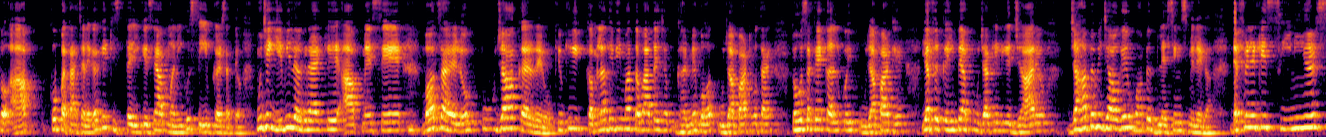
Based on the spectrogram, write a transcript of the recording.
तो आप को पता चलेगा कि किस तरीके से आप मनी को सेव कर सकते हो। मुझे ये भी लग रहा है कि आप में से बहुत सारे लोग पूजा कर रहे हो, क्योंकि कमला देवी माँ तब आते हैं जब घर में बहुत पूजा पाठ होता है। तो हो सकता है कल कोई पूजा पाठ है, या फिर कहीं पे आप पूजा के लिए जा रहे हो जहाँ पे भी जाओगे, वहाँ पे ब्लेसिंग्स मिलेगा। डेफिनेटली सीनियर्स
